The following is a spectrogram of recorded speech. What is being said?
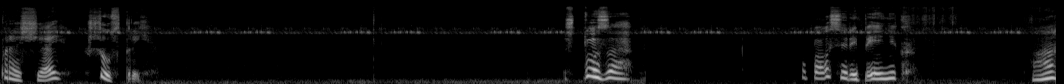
Прощай, шустрый. Что за... Попался репейник. А?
